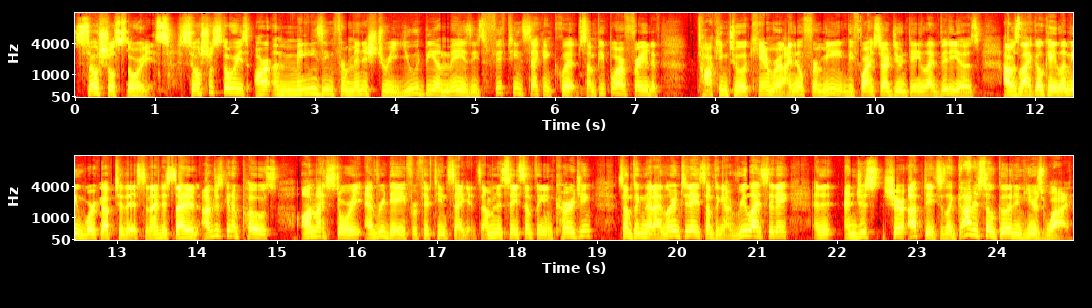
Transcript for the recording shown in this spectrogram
Social stories. Social stories are amazing for ministry. You would be amazed. These 15 second clips. Some people are afraid of talking to a camera. I know for me, before I started doing daily life videos, I was like, okay, let me work up to this. And I decided I'm just gonna post on my story every day for 15 seconds. I'm gonna say something encouraging, something that I learned today, something I realized today, and, and just share updates. It's like, God is so good and here's why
